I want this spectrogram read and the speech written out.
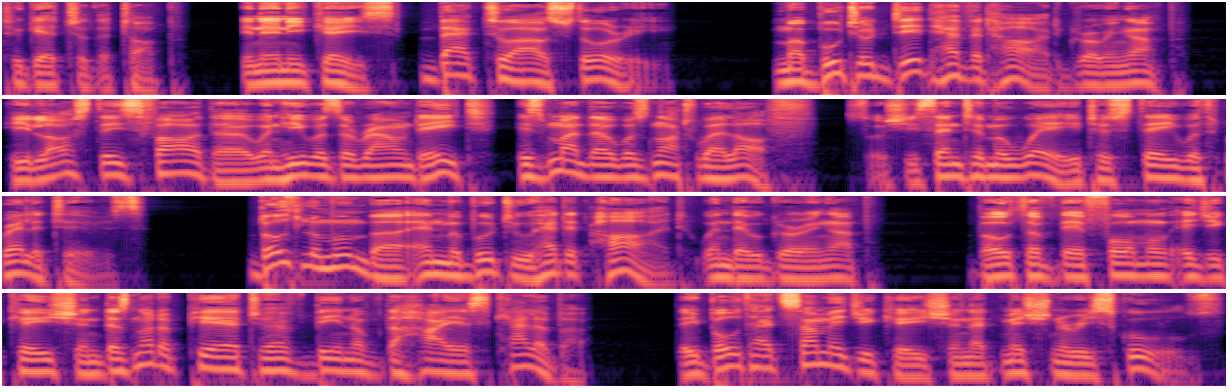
to get to the top. In any case, back to our story. Mobutu did have it hard growing up. He lost his father when he was around eight. His mother was not well off, so she sent him away to stay with relatives. Both Lumumba and Mobutu had it hard when they were growing up. Both of their formal education does not appear to have been of the highest caliber. They both had some education at missionary schools.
